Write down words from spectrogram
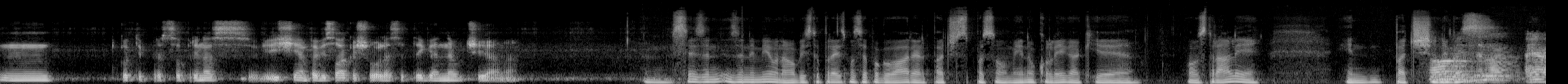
m, mm, kot so pri nas višje in pa visoke šole, se tega ne učijo. Ne. Vse je zanimivo. No. V bistvu prej smo se pogovarjali, pač pa so omenil kolega, ki je v Avstraliji. In pač oh, njegov, ja,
